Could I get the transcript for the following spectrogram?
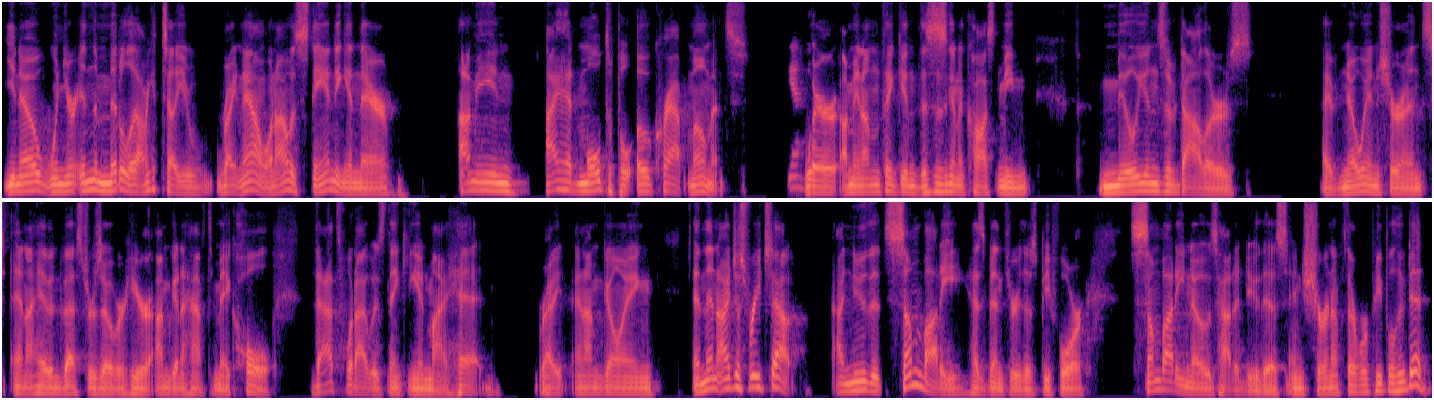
you know, when you're in the middle of, I can tell you right now, when I was standing in there, I mean, I had multiple oh crap moments. Yeah. Where, I mean, I'm thinking this is going to cost me millions of dollars. I have no insurance and I have investors over here I'm going to have to make whole. That's what I was thinking in my head. Right. And I'm going, and then I just reached out. I knew that somebody has been through this before. Somebody knows how to do this. And sure enough, there were people who did.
